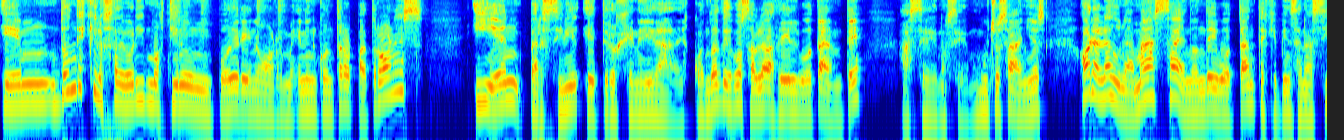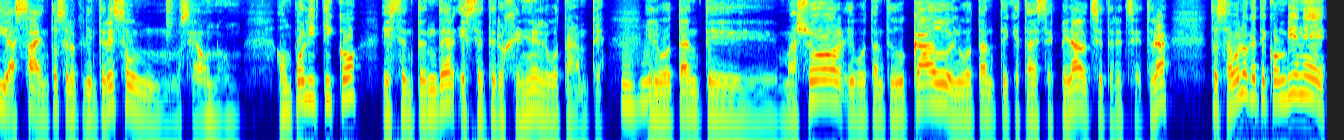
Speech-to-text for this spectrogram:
Em, ¿Dónde es que los algoritmos tienen un poder enorme? En encontrar patrones y en percibir heterogeneidades. Cuando antes vos hablabas del votante, hace, no sé, muchos años, ahora habla de una masa en donde hay votantes que piensan así, asá. Entonces lo que le interesa a un, o sea, a un, a un- a un político es entender esa heterogeneidad en el votante. El votante mayor, el votante educado, el votante que está desesperado, etcétera, etcétera. Entonces a vos lo que te conviene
